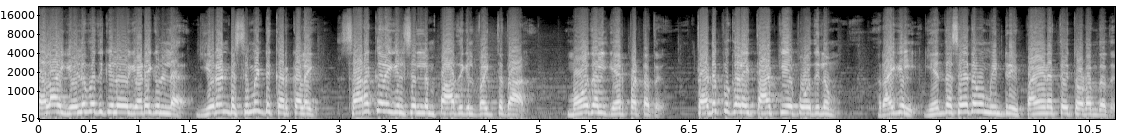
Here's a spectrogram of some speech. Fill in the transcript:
தலா எழுபது கிலோ எடையுள்ள இரண்டு சிமெண்ட் கற்களை சரக்கு ரயில் செல்லும் பாதையில் வைத்ததால் மோதல் ஏற்பட்டது. தடுப்புகளை தாக்கிய போதிலும் ரயில் எந்த சேதமும் இன்றி பயணத்தை தொடர்ந்தது.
